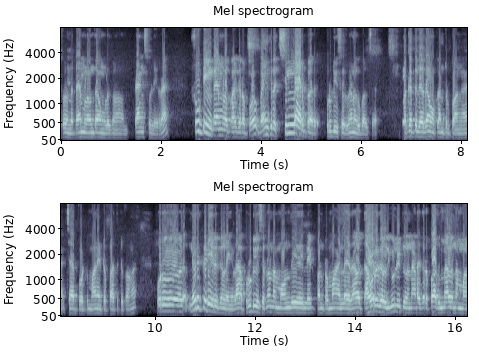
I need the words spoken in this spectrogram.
ஸோ இந்த டைமில் வந்து அவங்களுக்கு நான் தேங்க்ஸ் சொல்லிடுறேன். ஷூட்டிங் டைமில் பார்க்குறப்போ பயங்கர சில்லாக இருப்பார் ப்ரொடியூசர் வேணுகோபால் சார் பக்கத்துலேயே தான் உட்காந்துருப்பாங்க சேர் போட்டு மானிட்டர் பார்த்துட்டு இருப்பாங்க. ஒரு நெருக்கடி இருக்கு இல்லைங்களா? ப்ரொடியூசர்னா நம்ம வந்து லேட் பண்ணுறோமா இல்லை ஏதாவது தவறுகள் யூனிட்ல நடக்கிறப்போ அது மேலே நம்ம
